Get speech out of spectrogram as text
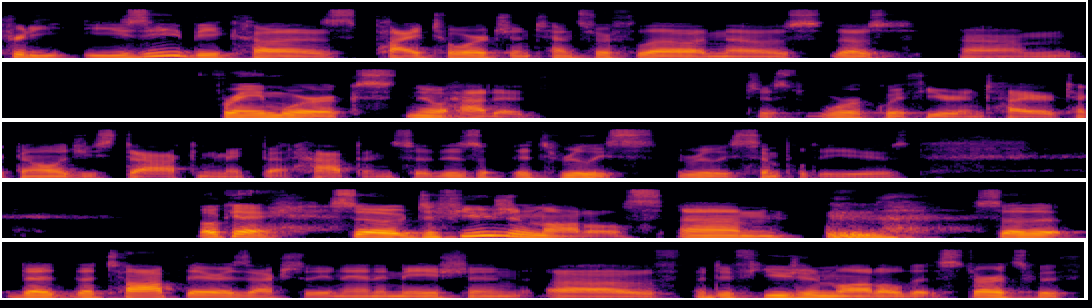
pretty easy because PyTorch and TensorFlow and those those um, frameworks know how to just work with your entire technology stack and make that happen. So there's it's really really simple to use. Okay, so diffusion models. Um, so the, the, the top there is actually an animation of a diffusion model that starts with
